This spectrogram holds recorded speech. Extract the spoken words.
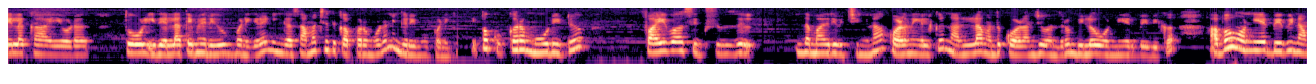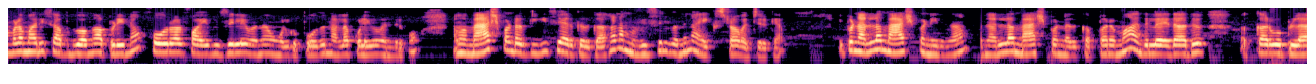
ஏலக்காயோட தோல் இது எல்லாத்தையுமே ரிமூவ் பண்ணிக்கிறேன். நீங்கள் சமைச்சதுக்கு அப்புறம் கூட நீங்கள் ரிமூவ் பண்ணிக்கோங்க. இப்போ குக்கரை மூடிட்டு ஃபைவ் ஆர் சிக்ஸ் விசில் இந்த மாதிரி வச்சிங்கன்னா குழந்தைங்களுக்கு நல்லா வந்து குழஞ்சி வந்துடும் பிலோ ஒன் இயர் பேபிக்கு அப்போ ஒன் இயர் பேபி நம்மளை மாதிரி சாப்பிடுவாங்க அப்படின்னா ஃபோர் ஆர் ஃபைவ் விசிலே வந்து அவங்களுக்கு போதும் நல்லா குலைவாக வந்திருக்கும். நம்ம மேஷ் பண்ணுறதுக்கு ஈஸியாக இருக்கிறதுக்காக நம்ம விசில் வந்து நான் எக்ஸ்ட்ரா வச்சுருக்கேன். இப்போ நல்லா மேஷ் பண்ணிடுங்க நல்லா மேஷ் பண்ணதுக்கப்புறமா அதில் ஏதாவது கருவேப்பிலை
